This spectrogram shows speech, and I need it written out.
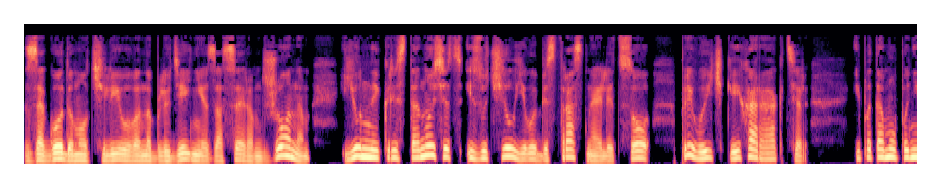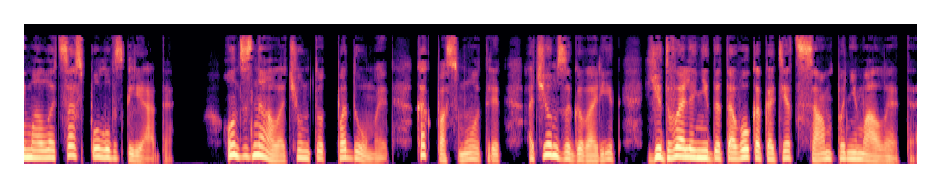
За годы молчаливого наблюдения за сэром Джоном юный крестоносец изучил его бесстрастное лицо, привычки и характер — и потому понимал отца с полувзгляда. Он знал, о чем тот подумает, как посмотрит, о чем заговорит, едва ли не до того, как отец сам понимал это.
